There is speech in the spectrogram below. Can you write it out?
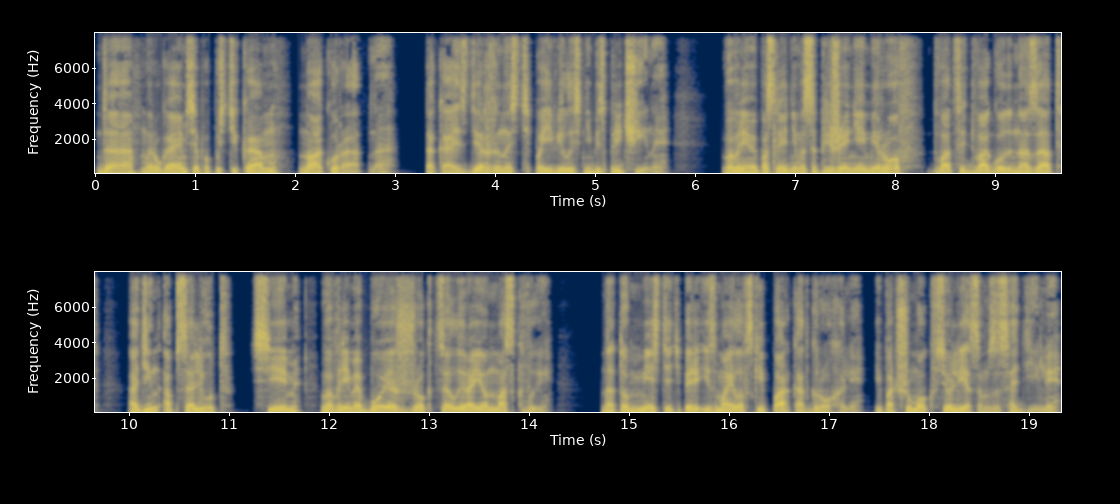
Да, мы ругаемся по пустякам, но аккуратно. Такая сдержанность появилась не без причины — во время последнего сопряжения миров, 22 года назад, один «Абсолют» — 7, во время боя сжег целый район Москвы. На том месте теперь Измайловский парк отгрохали, и под шумок все лесом засадили.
